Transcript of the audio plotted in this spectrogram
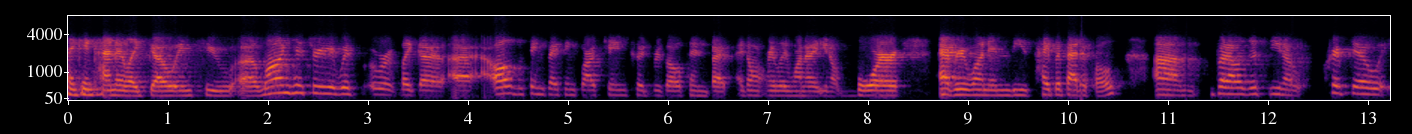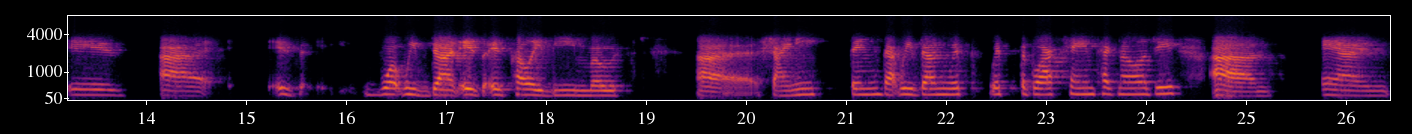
I can kind of like go into a long history with or like a, a, all the things I think blockchain could result in, but I don't really want to you know bore everyone in these hypotheticals. Um, but I'll just you know crypto is uh, is what we've done is is probably the most uh, shiny thing that we've done with with the blockchain technology um, and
